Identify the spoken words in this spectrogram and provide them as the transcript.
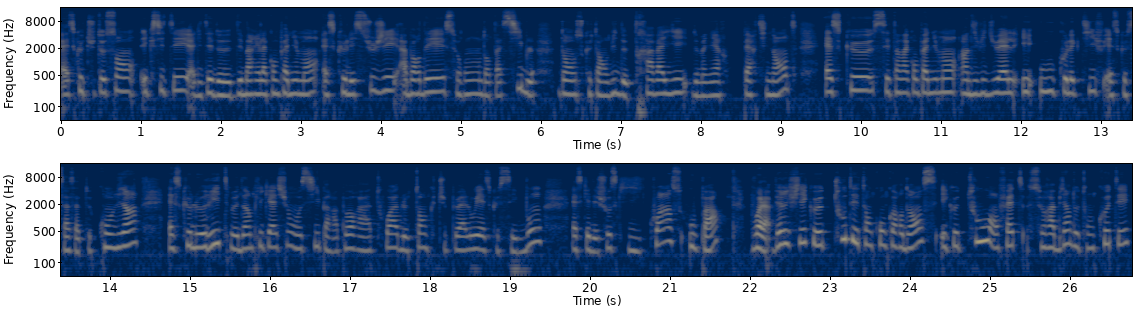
Est-ce que tu te sens excité à l'idée de démarrer l'accompagnement? Est-ce que les sujets abordés seront dans ta cible, dans ce que tu as envie de travailler de manière pertinente Est-ce que c'est un accompagnement individuel et ou collectif? Est-ce que ça, ça te convient? Est-ce que le rythme d'implication aussi par rapport à toi, le temps que tu peux allouer, est-ce que c'est bon? Est-ce qu'il y a des choses qui coincent ou pas? Voilà, vérifier que tout est en concordance et que tout en fait sera bien de ton côté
